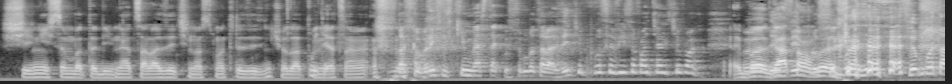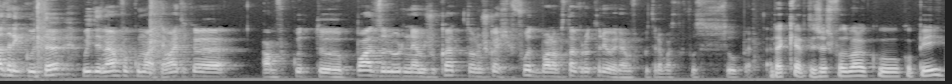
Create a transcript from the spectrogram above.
și nici sâmbătă dimineața la 10 nu o să mă trezesc niciodată Uite. în viața mea. Dacă vrei să schimbi astea cu sâmbătă la 10, poți să vii să faci altceva. E, bă, De gata, exemplu, mă, bă. Sâmbătă, sâmbăta trecută, uite, n-am făcut matematică, am făcut uh, puzzle-uri, ne-am jucat, am jucat și fotbal, am stat vreo 3 ore, am făcut treaba asta, a fost super tare. Dar chiar te joci fotbal cu copii?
